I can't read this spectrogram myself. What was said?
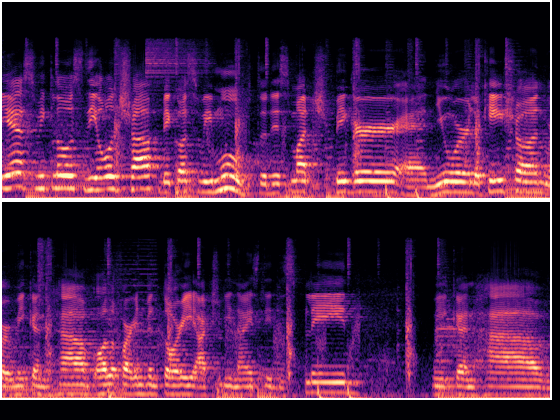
Yes, we closed the old shop because we moved to this much bigger and newer location where we can have all of our inventory actually nicely displayed. We can have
